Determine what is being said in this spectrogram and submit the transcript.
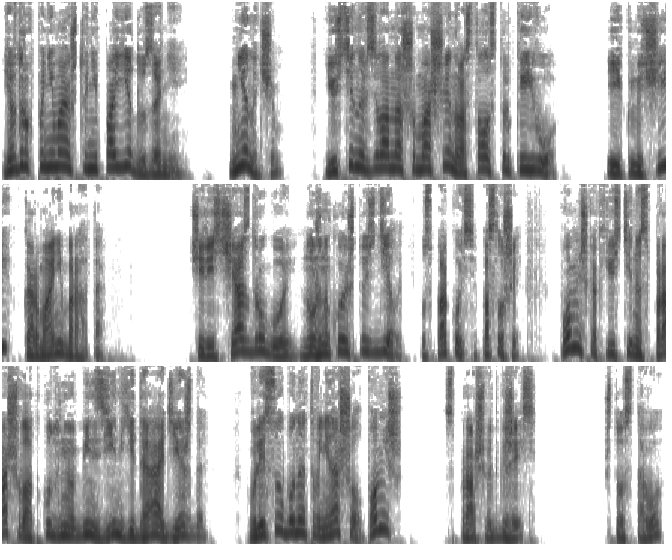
Я вдруг понимаю, что не поеду за ней. Не на чем. Юстина взяла нашу машину, осталось только его. И ключи в кармане брата. Через час-другой. Нужно кое-что сделать. Успокойся. Послушай, помнишь, как Юстина спрашивала, откуда у него бензин, еда, одежда? В лесу бы он этого не нашел, помнишь? Спрашивает Гжесь. Что с того?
